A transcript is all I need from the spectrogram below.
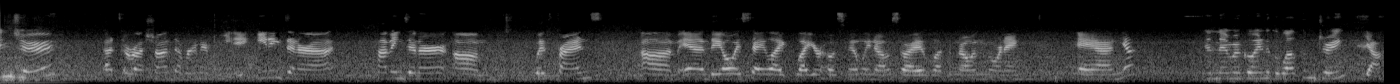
Ginger. That's a restaurant that we're gonna be eating dinner at, having dinner um, with friends. Um, and they always say like, let your host family know. So I let them know in the morning. And yeah, And then we're going to the welcome drink. yeah.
